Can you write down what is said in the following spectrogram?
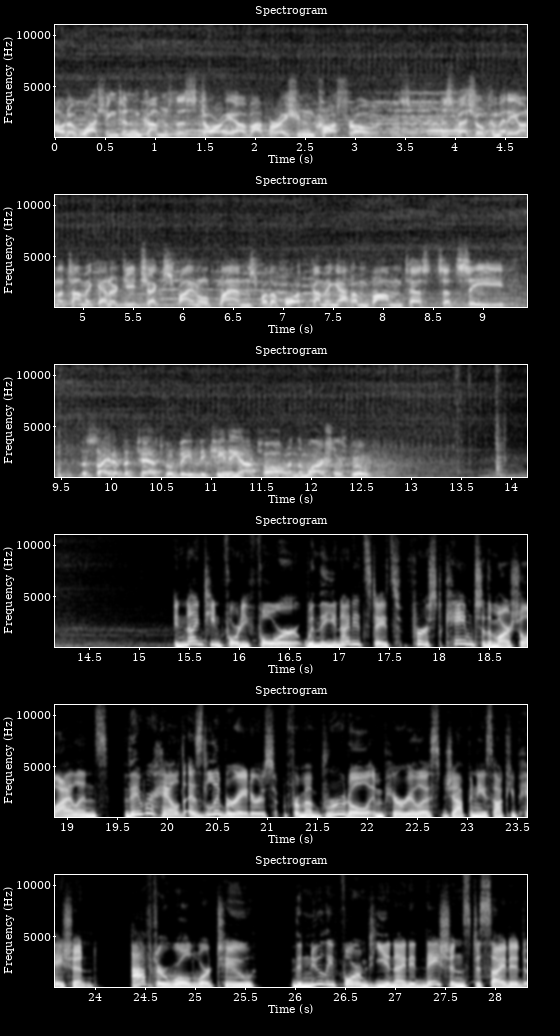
Out of Washington comes the story of Operation Crossroads. The Special Committee on Atomic Energy checks final plans for the forthcoming atom bomb tests at sea. The site of the test will be Bikini Atoll in the Marshalls Group. In 1944, when the United States first came to the Marshall Islands, they were hailed as liberators from a brutal imperialist Japanese occupation. After World War II, the newly formed United Nations decided,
